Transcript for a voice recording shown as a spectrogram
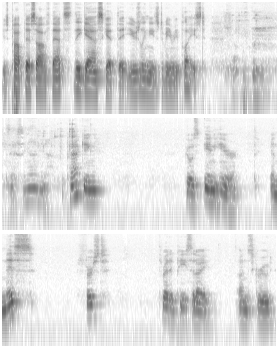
You just pop this off. That's the gasket that usually needs to be replaced. The packing goes in here. And this first threaded piece that I unscrewed,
